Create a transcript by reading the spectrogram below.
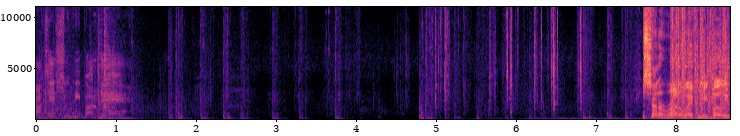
I can't shoot people out the air. He's trying to run away from me, bully.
